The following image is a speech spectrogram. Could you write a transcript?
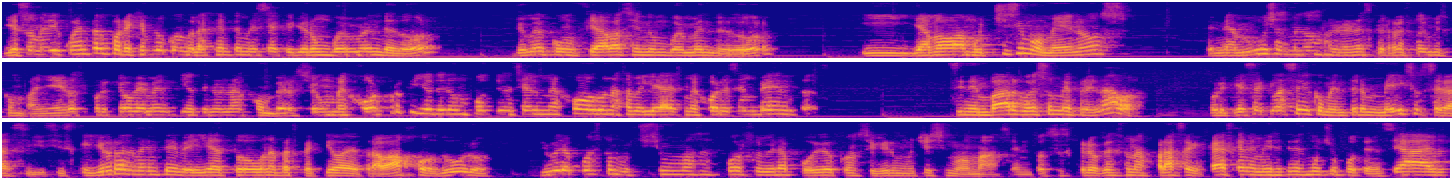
Y eso me di cuenta, por ejemplo, cuando la gente me decía que yo era un buen vendedor, yo me confiaba siendo un buen vendedor y llamaba muchísimo menos, tenía muchas menos reuniones que el resto de mis compañeros, porque obviamente yo tenía una conversión mejor, porque yo tenía un potencial mejor, unas habilidades mejores en ventas. Sin embargo, eso me frenaba, porque esa clase de comentario me hizo ser así. Si es que yo realmente veía toda una perspectiva de trabajo duro, yo hubiera puesto muchísimo más esfuerzo, hubiera podido conseguir muchísimo más. Entonces creo que es una frase que cada vez que me dice tienes mucho potencial,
